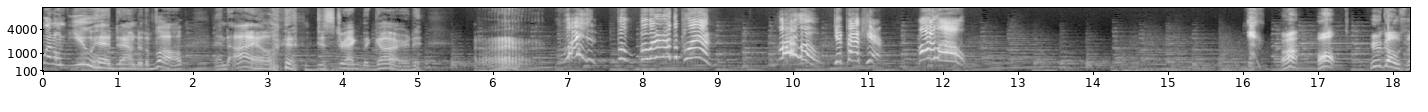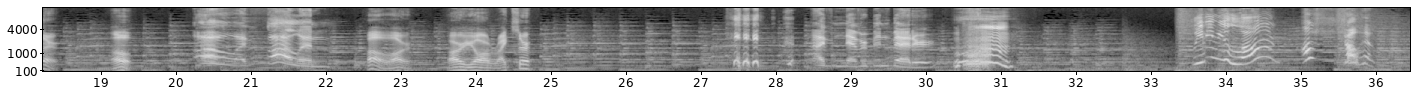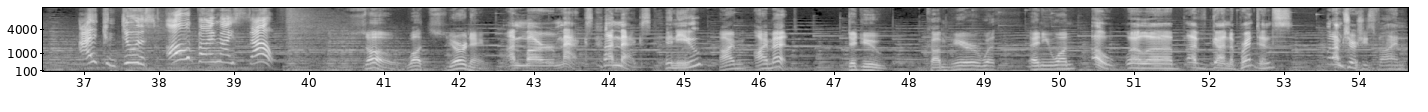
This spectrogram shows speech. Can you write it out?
why don't you head down to the vault and I'll distract the guard? Halt! Who goes there? Oh, Oh, I've fallen! oh, are, are you all right, sir? I've never been better. Mm. Leaving me alone? I'll show him. I can do this all by myself. So, what's your name? I'm uh, Max. I'm Max. And you? I'm, I'm Ed. Did you come here with anyone? Oh, well, uh, I've got an apprentice, but I'm sure she's fine.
